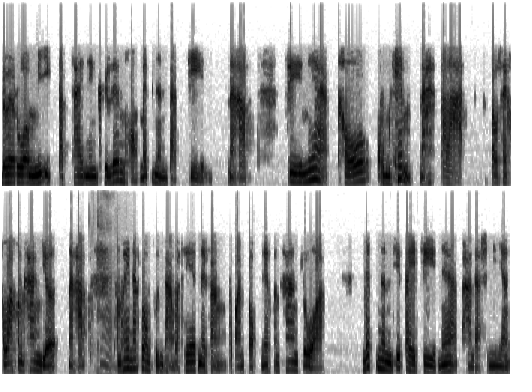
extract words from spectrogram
โดยรวมมีอีกปัจจัยหนึ่งคือเรื่องของเม็ดเงินจากจีนนะครับ จีนเนี่ยเขาคุมเข้มนะตลาดต้องใช้คำว่าค่อนข้างเยอะนะครับทำให้นักลงทุนต่างประเทศในฝั่งตะวันตกเนี่ยค่อนข้างกลัว เม็ดเงินที่ไปจีนเนี่ยผ่านดัชนีอย่าง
